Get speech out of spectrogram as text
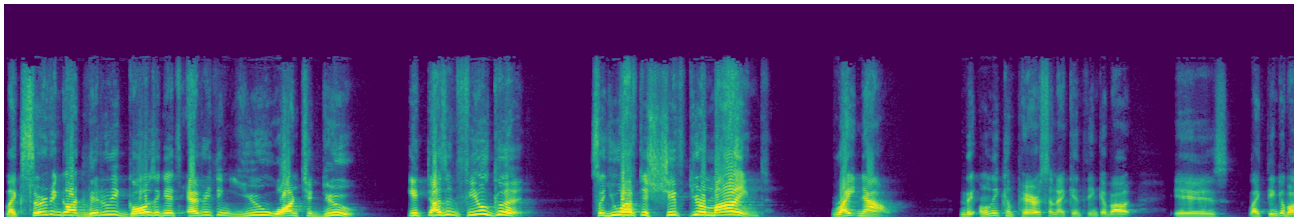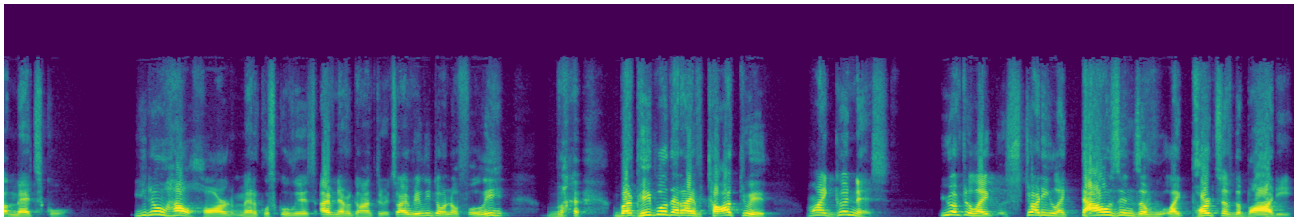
Like serving God literally goes against everything you want to do. It doesn't feel good. So you have to shift your mind right now. And the only comparison I can think about is like think about med school. You know how hard medical school is? I've never gone through it, so I really don't know fully. But but people that I've talked with, my goodness, you have to like study like thousands of like parts of the body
